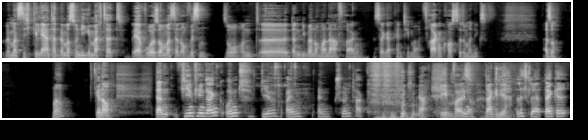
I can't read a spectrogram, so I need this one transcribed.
wenn man es nicht gelernt hat, wenn man es noch nie gemacht hat, ja, woher soll man es denn auch wissen? So, und äh, dann lieber nochmal nachfragen. Ist ja gar kein Thema. Fragen kostet immer nichts. Also, ne? Genau. Dann vielen, vielen Dank und dir einen, einen schönen Tag. Ja, ebenfalls. Genau. Danke dir. Alles klar. Danke.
